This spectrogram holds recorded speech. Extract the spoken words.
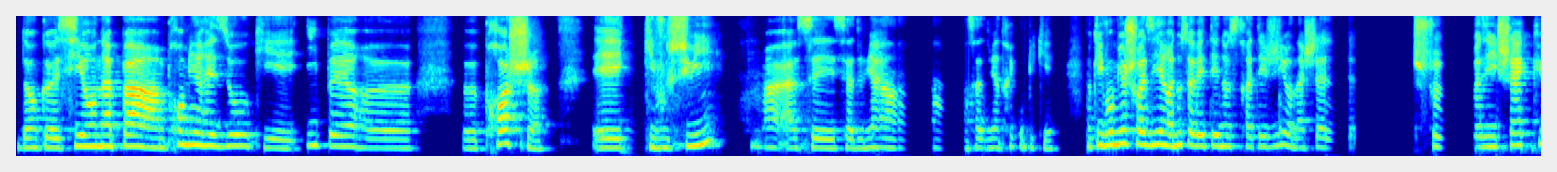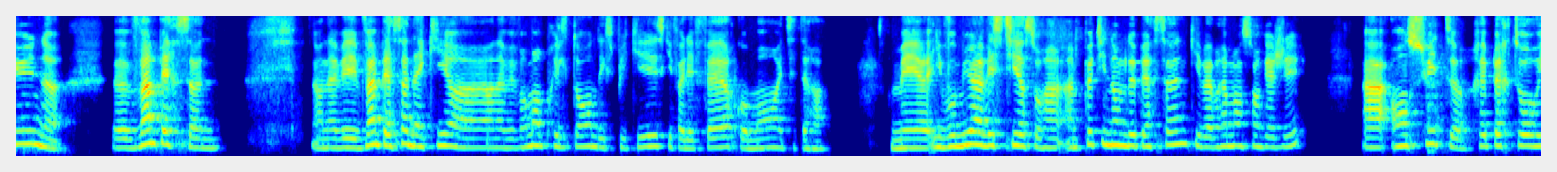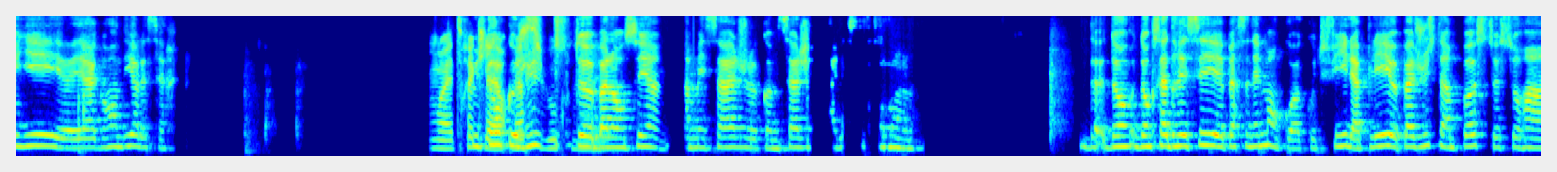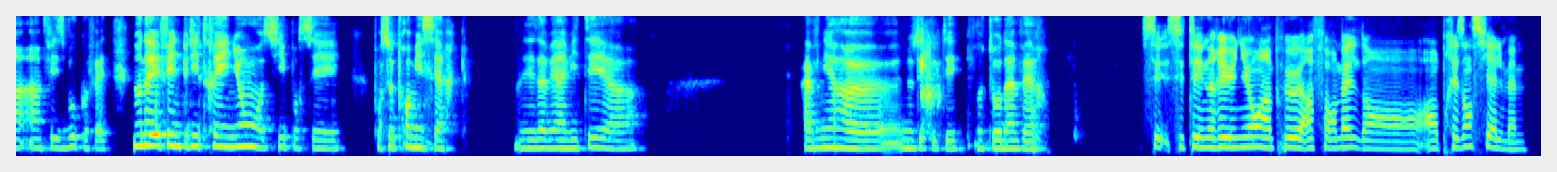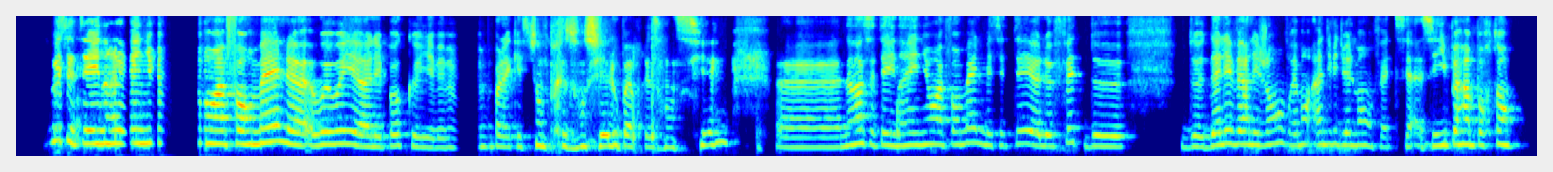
Donc, euh, si on n'a pas un premier réseau qui est hyper proche, et qui vous suit, ah, ça devient, ça devient très compliqué. Donc, il vaut mieux choisir. Nous, ça avait été notre stratégie. On a choisi chacune 20 personnes on avait 20 personnes à qui euh, on avait vraiment pris le temps d'expliquer ce qu'il fallait faire, comment, etc. Mais euh, il vaut mieux investir sur un, petit nombre de personnes qui va vraiment s'engager à ensuite répertorier euh, et agrandir le cercle. Ouais, très clair. Plutôt que juste balancer un, message comme ça donc, s'adresser personnellement, quoi, coup de fil, appeler, euh, pas juste un post sur un, Facebook, en fait. Nous, on avait fait une petite réunion aussi pour, ces, pour ce premier cercle. On les avait invités à, à venir euh, nous écouter autour d'un verre. C'était une réunion un peu informelle dans, en présentiel même. Oui, c'était une réunion informelle. Oui, oui, à l'époque, il y avait même pas la question de présentiel ou pas présentiel. Euh, non, non, c'était une réunion informelle, mais c'était euh, le fait de d'aller vers les gens vraiment individuellement, en fait. C'est hyper important.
